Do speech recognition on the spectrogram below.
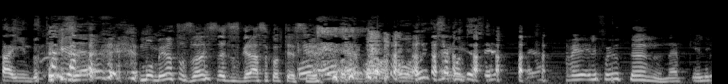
tá indo? É. Momentos antes da desgraça acontecer. É, boa, boa. Antes de acontecer. Ele foi o Thanos, né? Porque ele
